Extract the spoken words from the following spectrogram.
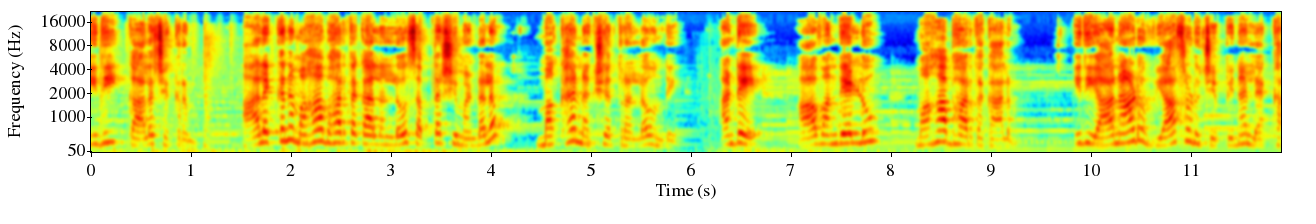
ఇది కాలచక్రం. ఆ లెక్కన మహాభారత కాలంలో సప్తర్షి మండలం మఖ నక్షత్రంలో ఉంది. అంటే ఆ వందేళ్ళు మహాభారత కాలం. ఇది ఆనాడు వ్యాసుడు చెప్పిన లెక్క.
